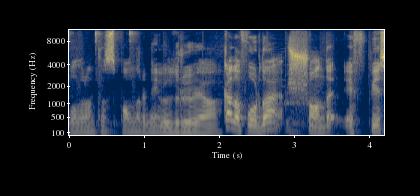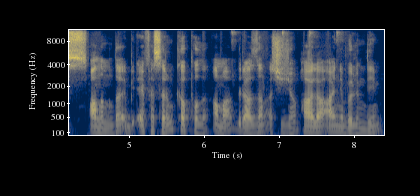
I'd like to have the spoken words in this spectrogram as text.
Valorant'ın spawnları beni öldürüyor ya. God of War'da şu anda FPS anlamında bir FSR'ım kapalı ama birazdan açacağım. Hala aynı bölümdeyim.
